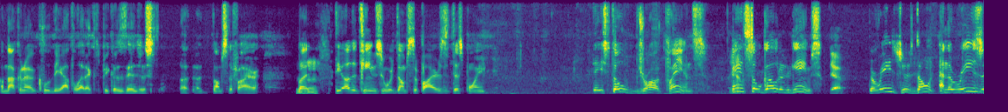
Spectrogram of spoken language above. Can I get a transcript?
I'm not going to include the Athletics because they're just a, a dumpster fire. But mm-hmm. the other teams who were dumpster fires at this point, they still draw fans. Yeah. Fans still go to the games. Yeah. The Rays just don't. And the Rays,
